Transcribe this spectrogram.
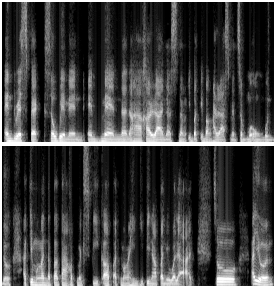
and respect sa women and men na nakakaranas ng iba't ibang harassment sa buong mundo at yung mga natatakot mag-speak up at mga hindi pinapaniwalaan. So, ayun.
